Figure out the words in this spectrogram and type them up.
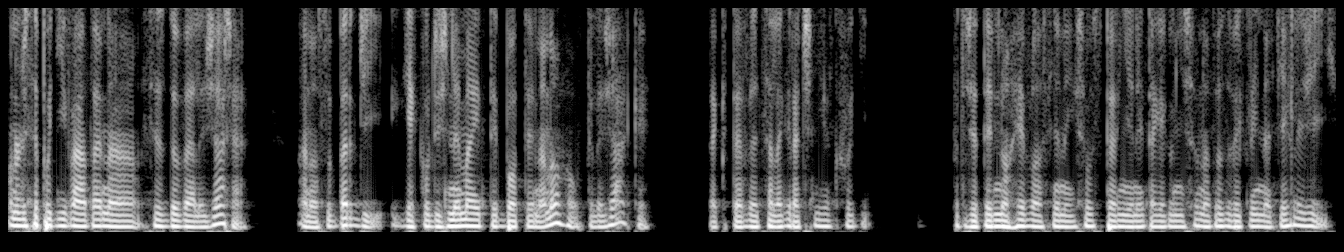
Ono, když se podíváte na sjezdové lyžaře a na Super G, jako když nemají ty boty na nohou, ty lyžáky, tak to je velice legrační, jak chodí. Protože ty nohy vlastně nejsou spevněny tak, jak oni jsou na to zvyklí na těch lyžích.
